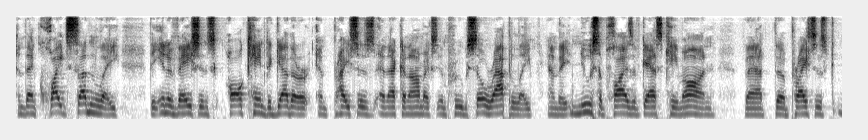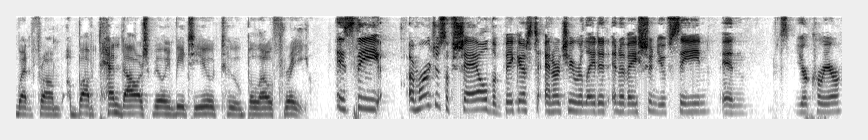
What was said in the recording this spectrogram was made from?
and then quite suddenly the innovations all came together and prices and economics improved so rapidly and the new supplies of gas came on that the prices went from above $10 per billion BTU to below 3. Is the emergence of shale the biggest energy related innovation you've seen in your career?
